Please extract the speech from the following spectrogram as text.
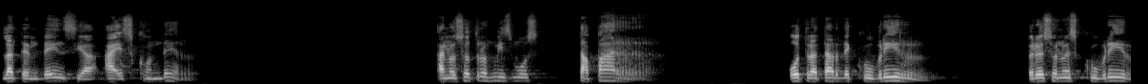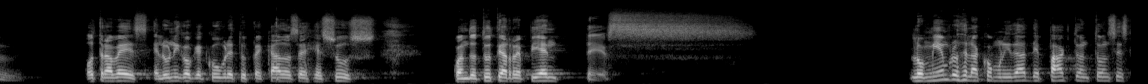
la tendencia a esconder, a nosotros mismos tapar o tratar de cubrir. Pero eso no es cubrir. Otra vez, el único que cubre tus pecados es Jesús. Cuando tú te arrepientes. Los miembros de la comunidad de pacto, entonces,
